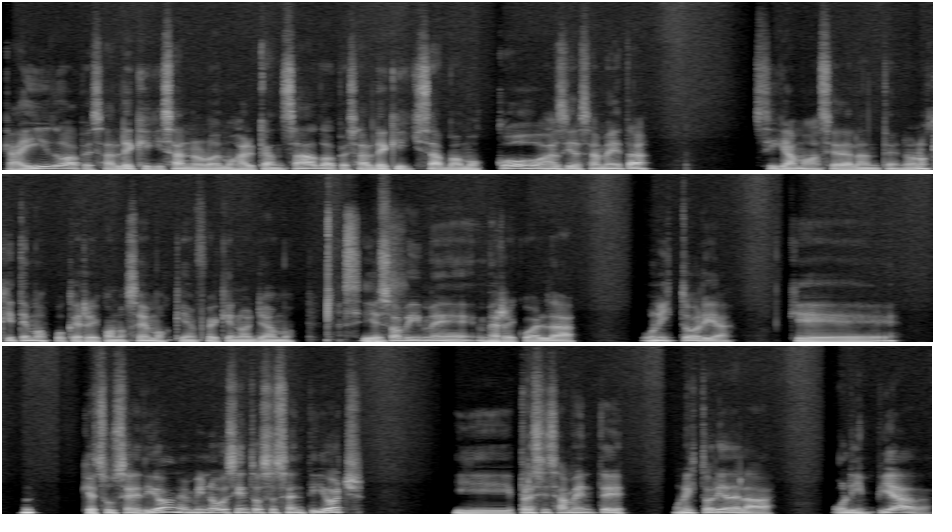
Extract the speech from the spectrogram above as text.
caído, a pesar de que quizás no lo hemos alcanzado, a pesar de que quizás vamos cojos hacia esa meta, sigamos hacia adelante. No nos quitemos porque reconocemos quién fue que nos llamó. Así y eso es. a mí me, me, recuerda una historia que, que sucedió en el 1968 y precisamente una historia de las Olimpiadas.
